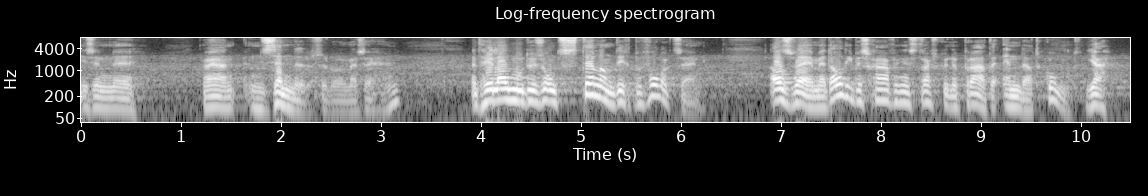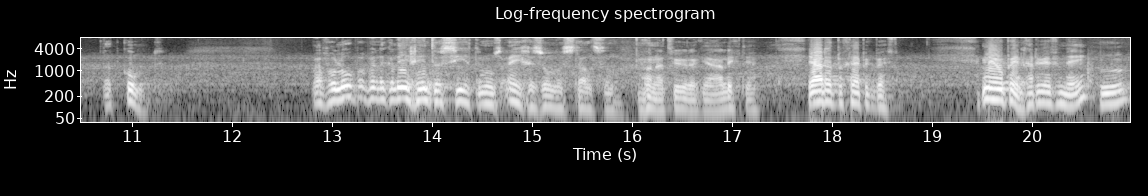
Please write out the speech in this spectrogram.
is een, eh, nou ja, een, een zender, zullen we maar zeggen. Het heelal moet dus ontstellend dicht bevolkt zijn. Als wij met al die beschavingen straks kunnen praten, en dat komt. Ja, dat komt. Maar voorlopig ben ik alleen geïnteresseerd in ons eigen zonnestelsel. Oh, natuurlijk, ja, licht, ja. Ja, dat begrijp ik best. Meneer Opeen, gaat u even mee? Hmm.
